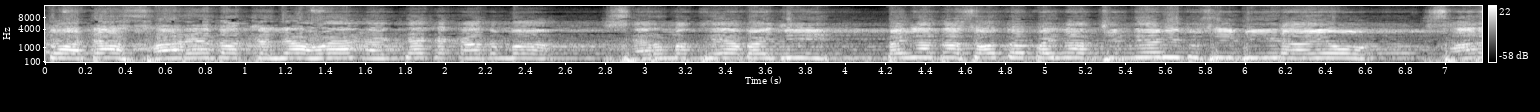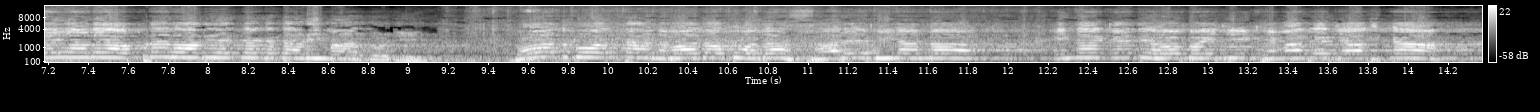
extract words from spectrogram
ਤੁਹਾਡਾ ਸਾਰਿਆਂ ਦਾ ਚੱਲਿਆ ਹੋਇਆ ਇੱਕ ਇੱਕ ਕਦਮ ਸਿਰ ਮੱਥੇ ਆ ਬਾਈ ਜੀ। ਪਹਿਲਾਂ ਤਾਂ ਸਭ ਤੋਂ ਪਹਿਲਾਂ ਜਿੰਨੇ ਵੀ ਤੁਸੀਂ ਵੀਰ ਆਏ ਹੋ ਸਾਰੇ ਜਾਣੇ ਆਪਣੇ ਨਾਂ ਦੀ ਇੱਕ ਇੱਕ ਤਾੜੀ ਮਾਰ ਦਿਓ ਜੀ। ਬਹੁਤ ਬਹੁਤ ਧੰਨਵਾਦ ਆ ਤੁਹਾਡਾ, ਸਾਰੇ ਵੀਰਾਂ ਦਾ। ਇਹਨਾਂ ਕਹਿੰਦੇ ਹੋ ਬਾਈ ਜੀ, ਖਿਮਾ ਦੇ ਜਾਚਕਾਂ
